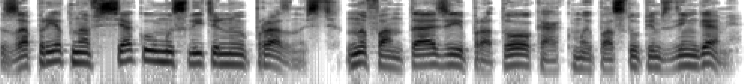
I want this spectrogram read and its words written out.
запрет на всякую мыслительную праздность, на фантазии про то, как мы поступим с деньгами.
